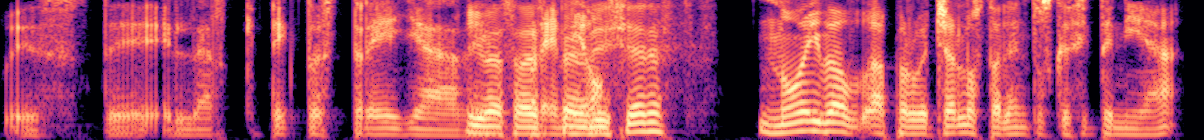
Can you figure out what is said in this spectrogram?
este el arquitecto estrella ibas a desperdiciar esto no iba a aprovechar los talentos que sí tenía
